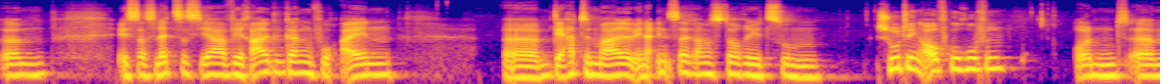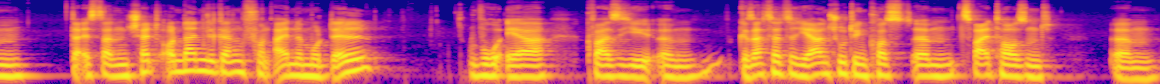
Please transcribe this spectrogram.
ähm, ist das letztes Jahr viral gegangen, wo ein äh, der hatte mal in einer Instagram-Story zum Shooting aufgerufen und ähm, da ist dann ein Chat online gegangen von einem Modell, wo er quasi ähm, gesagt hatte, ja, ein Shooting kostet ähm, 2000 ähm,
